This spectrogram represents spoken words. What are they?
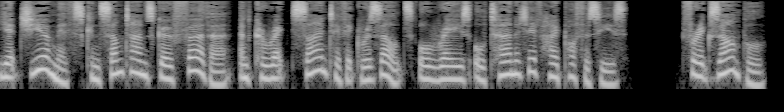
Yet geomyths can sometimes go further and correct scientific results or raise alternative hypotheses. For example,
